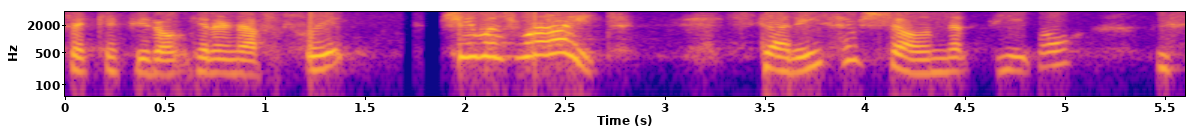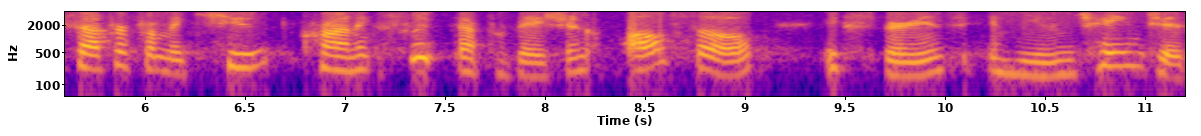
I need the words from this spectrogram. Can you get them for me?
sick if you don't get enough sleep? She was right. Studies have shown that people who suffer from acute chronic sleep deprivation also experience immune changes,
